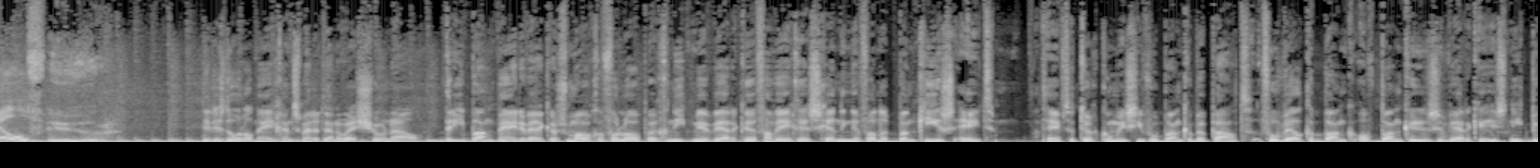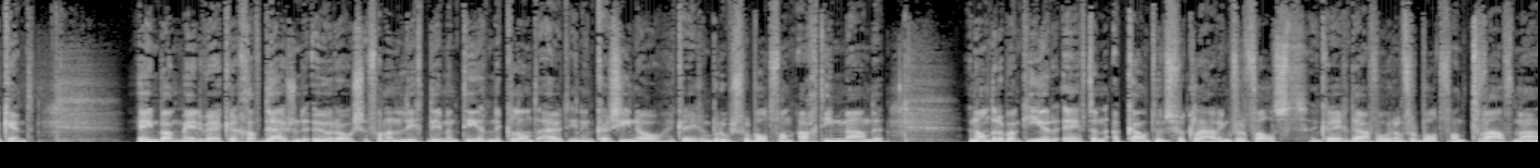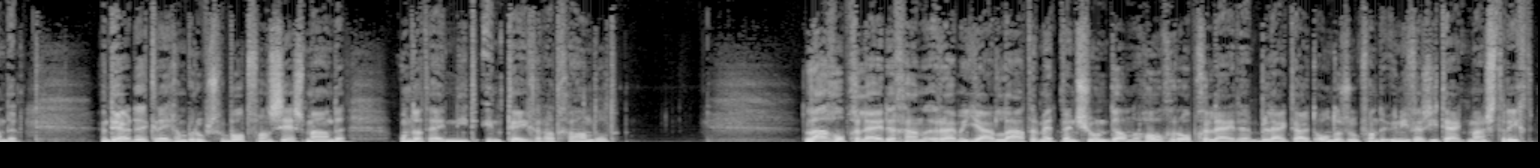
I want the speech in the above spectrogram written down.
11 uur. Dit is door Almegens met het NOS-journaal. Drie bankmedewerkers mogen voorlopig niet meer werken vanwege schendingen van het bankierseed. Dat heeft de terugcommissie voor banken bepaald. Voor welke bank of banken ze werken is niet bekend. Eén bankmedewerker gaf duizenden euro's van een licht dementerende klant uit in een casino. Hij kreeg een beroepsverbod van 18 maanden. Een andere bankier heeft een accountantsverklaring vervalst... en kreeg daarvoor een verbod van 12 maanden. Een derde kreeg een beroepsverbod van 6 maanden... omdat hij niet integer had gehandeld. Laagopgeleiden gaan ruim een jaar later met pensioen dan hoger opgeleiden... blijkt uit onderzoek van de Universiteit Maastricht.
